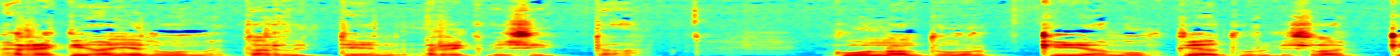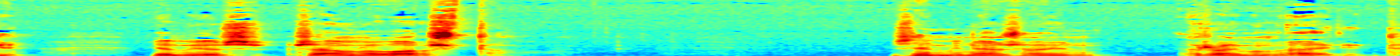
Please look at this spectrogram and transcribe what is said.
Rekiajeluun tarvittiin rekvisiittaa. Kunnon turkki ja muhkea turkislakki ja myös sauna vasta. Sen minä sain Raimon äidiltä.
